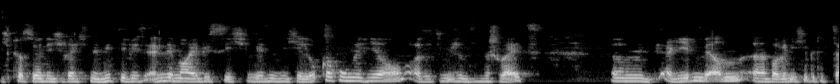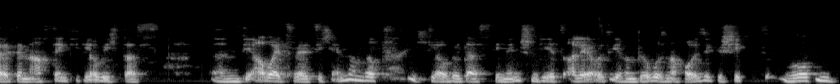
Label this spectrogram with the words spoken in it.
Ich persönlich rechne Mitte bis Ende Mai, bis sich wesentliche Lockerungen hier, also zumindest in der Schweiz, ähm, ergeben werden. Aber wenn ich über die Zeit nachdenke, glaube ich, dass ähm, die Arbeitswelt sich ändern wird. Ich glaube, dass die Menschen, die jetzt alle aus ihren Büros nach Hause geschickt wurden,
